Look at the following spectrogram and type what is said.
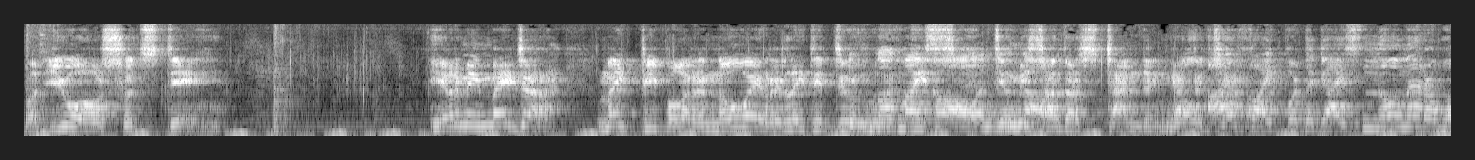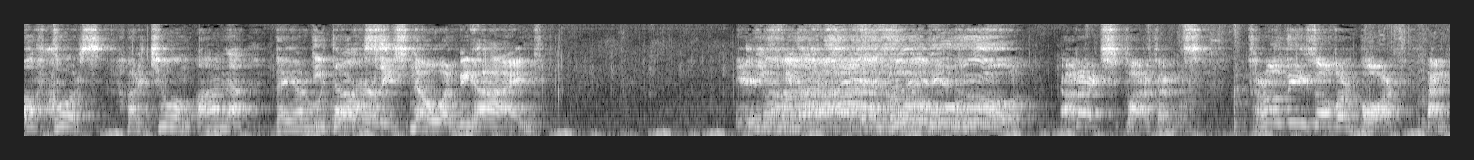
But you all should stay. Hear me, Major? My people are in no way related to It's not my this call, and you know it. misunderstanding at Well, the I'll fight for the guys no matter what. Of course. Artyom, Anna, they are with us. Leaves no one behind. All right, Spartans, throw these overboard and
